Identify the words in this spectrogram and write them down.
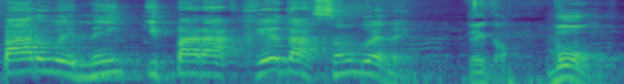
para o Enem e para a redação do Enem? Legal. Bom,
